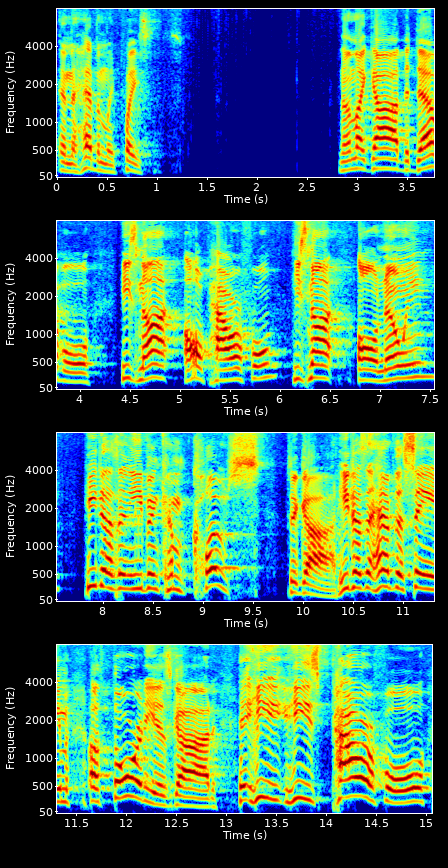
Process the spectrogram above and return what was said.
in the heavenly places. And unlike God, the devil, he's not all powerful, he's not all knowing, he doesn't even come close to God. He doesn't have the same authority as God. He, he's powerful,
